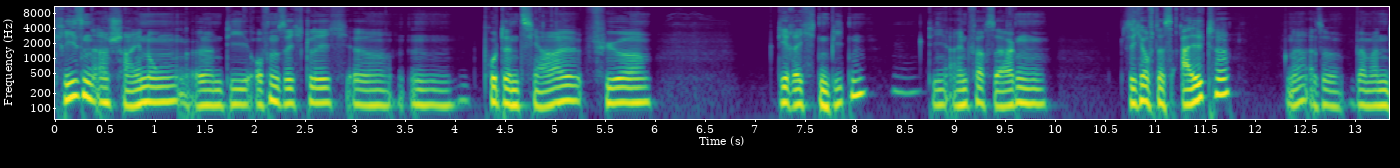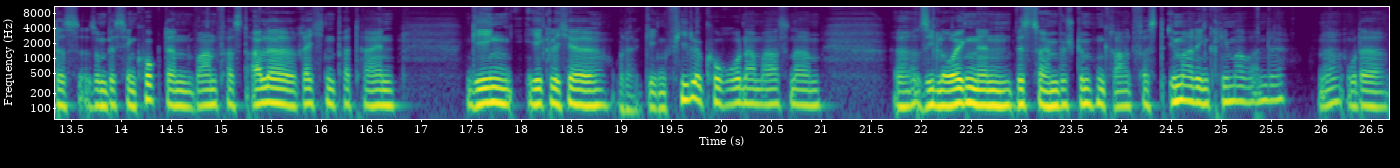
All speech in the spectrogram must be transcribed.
Krisenerscheinungen, äh, die offensichtlich äh, ein Potenzial für die Rechten bieten, mhm. die einfach sagen, sich auf das Alte, Ne? Also wenn man das so ein bisschen guckt, dann waren fast alle rechten Parteien gegen jegliche oder gegen viele Corona-Maßnahmen. Äh, sie leugnen bis zu einem bestimmten Grad fast immer den Klimawandel ne? oder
